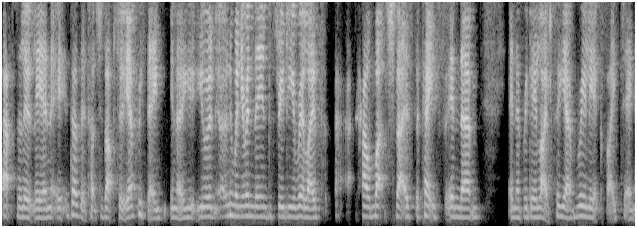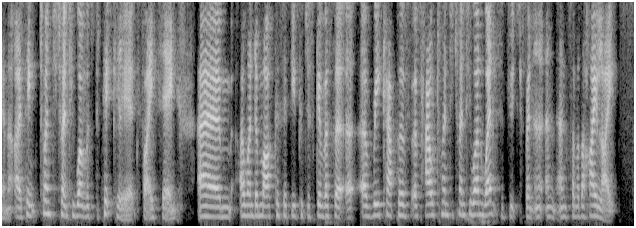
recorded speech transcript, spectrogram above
Absolutely, and it does. It touches absolutely everything. You know, you, you only when you're in the industry do you realize how much that is the case in um, in everyday life. So yeah, really exciting. And I think 2021 was particularly exciting. Um, I wonder, Marcus, if you could just give us a, a recap of, of how 2021 went for Futureprint and, and, and some of the highlights.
